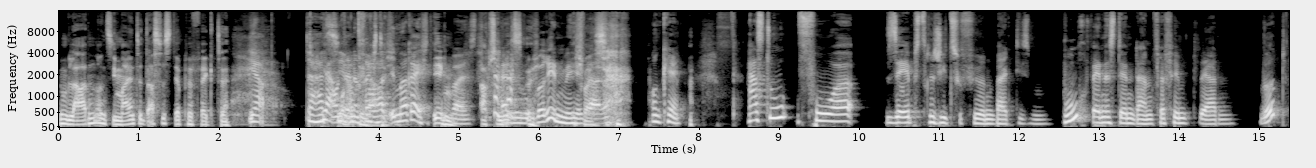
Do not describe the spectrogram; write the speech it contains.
im Laden und sie meinte, das ist der perfekte. Ja, da hat Ja, und sie deine auch Frau hat immer recht. Eben, Du weißt. absolut. Also, worüber reden wir hier Ich weiß. gerade? Okay. Hast du vor, selbst Regie zu führen bei diesem Buch, wenn es denn dann verfilmt werden wird?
